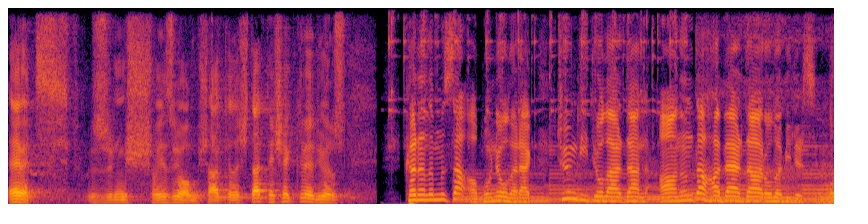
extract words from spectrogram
Evet üzülmüş, rezil olmuş arkadaşlar. Teşekkür ediyoruz. Kanalımıza abone olarak tüm videolardan anında haberdar olabilirsiniz.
